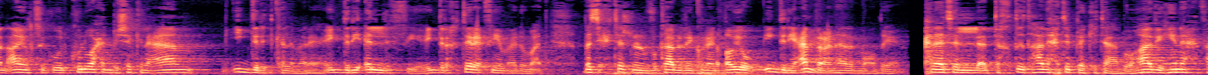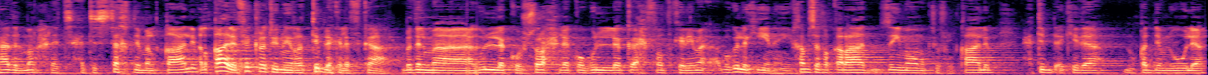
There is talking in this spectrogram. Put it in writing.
ال IELTS يقول كل واحد بشكل عام يقدر يتكلم عليها يقدر يألف فيها يقدر يخترع فيها معلومات. بس يحتاج إنه ال vocabulary يكون عنده قوي ويقدر يعبر عن هذه المواضيع. مرحلة التخطيط هذه حتبدا كتابة وهذه هنا في هذه المرحلة حتستخدم القالب، القالب فكرته إنه يرتب لك الأفكار. بدل ما أقول لك واشرح لك وأقول لك أحفظ كلمات بقول لك هنا هي خمسة فقرات زي ما هو مكتوب في القالب حتبدأ كذا المقدمة الأولى.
